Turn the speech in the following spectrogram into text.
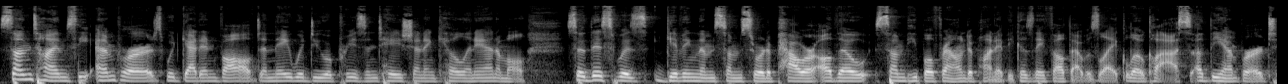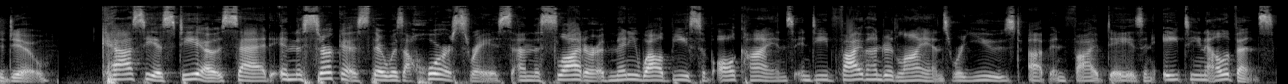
Sometimes the emperors would get involved and they would do a presentation and kill an animal. So this was giving them some sort of power, although some people frowned upon it because they felt that was like low class of the emperor to do. Cassius Dio said, In the circus there was a horse race and the slaughter of many wild beasts of all kinds. Indeed, 500 lions were used up in five days, and 18 elephants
